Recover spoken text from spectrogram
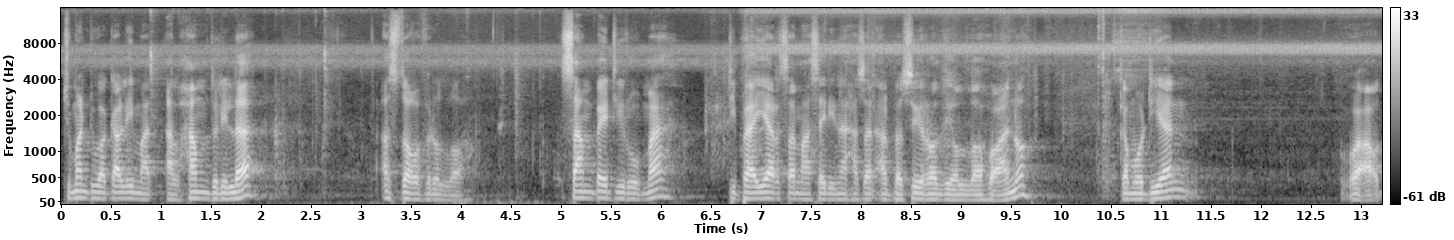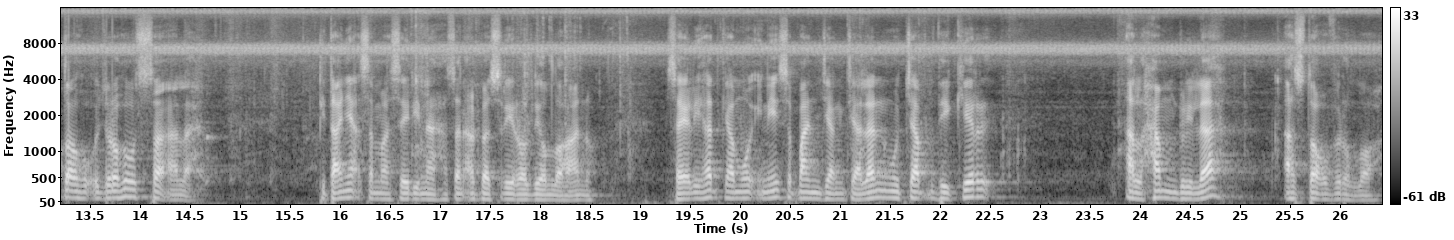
cuma dua kalimat alhamdulillah astaghfirullah. Sampai di rumah dibayar sama Sayyidina Hasan Al-Basri radhiyallahu anhu. Kemudian wa a'tahu ujrahu sa'alah. Ditanya sama Sayyidina Hasan Al-Basri radhiyallahu anhu saya lihat kamu ini sepanjang jalan ngucap zikir Alhamdulillah Astaghfirullah.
